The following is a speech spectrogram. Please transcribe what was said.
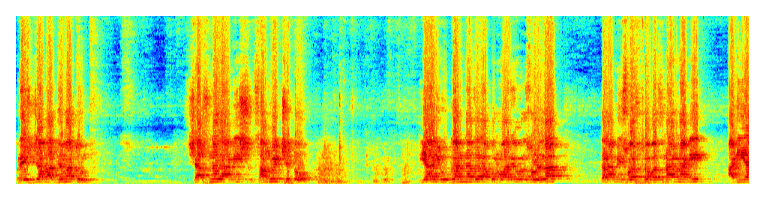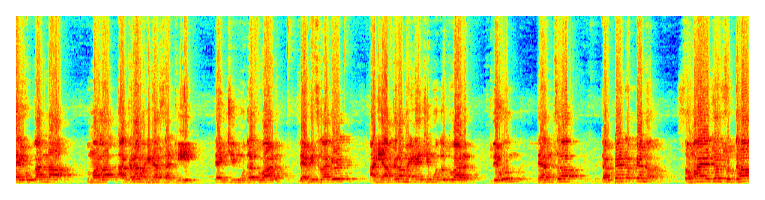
प्रेसच्या माध्यमातून शासनाला आम्ही श- सांगू इच्छितो या युवकांना जर आपण वाऱ्यावर सोडलात तर आम्ही स्वस्थ बसणार नाही आणि या युवकांना तुम्हाला अकरा महिन्यासाठी त्यांची मुदतवाढ द्यावीच लागेल आणि अकरा महिन्याची मुदतवाढ देऊन त्यांचं टप्प्याटप्प्यानं समायोजन सुद्धा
